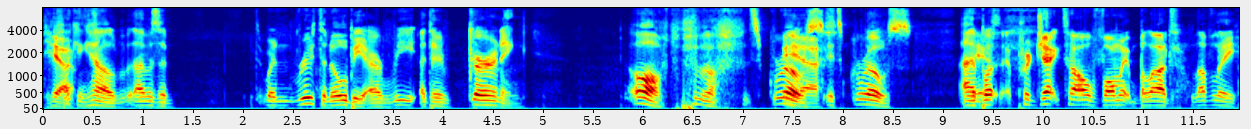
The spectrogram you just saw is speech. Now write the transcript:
Yeah, Fucking hell, that was a when Ruth and O.B. are re they're gurning. Oh, it's gross. It's gross. Uh, it's but projectile vomit blood, lovely,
